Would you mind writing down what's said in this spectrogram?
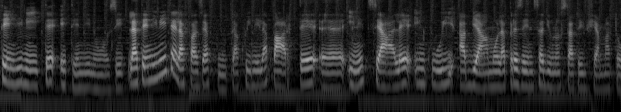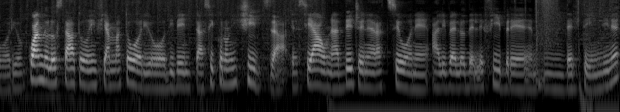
tendinite e tendinosi. La tendinite è la fase acuta, quindi la parte iniziale in cui abbiamo la presenza di uno stato infiammatorio infiammatorio. Quando lo stato infiammatorio diventa, si cronicizza, eh, si ha una degenerazione a livello delle fibre mh, del tendine,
